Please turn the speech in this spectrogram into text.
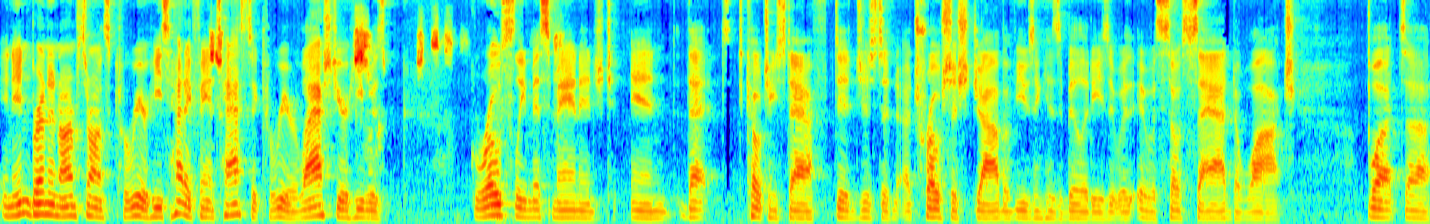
And in Brennan Armstrong's career, he's had a fantastic career. Last year, he was grossly mismanaged, and that coaching staff did just an atrocious job of using his abilities. It was it was so sad to watch. But uh,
